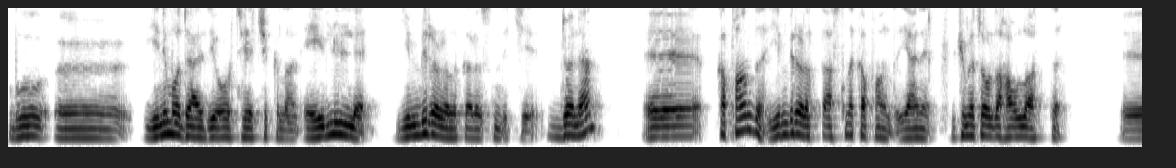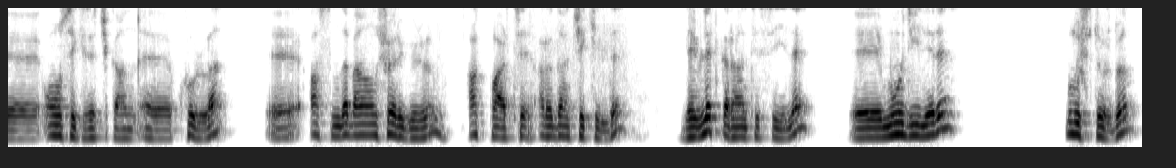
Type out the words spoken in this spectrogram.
bu e, yeni model diye ortaya çıkılan Eylül ile 21 Aralık arasındaki dönem e, kapandı. 21 Aralık'ta aslında kapandı. Yani hükümet orada havlu attı. E, 18'e çıkan e, kurla. E, aslında ben onu şöyle görüyorum. AK Parti aradan çekildi. Devlet garantisiyle e, Moody'leri buluşturdu.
